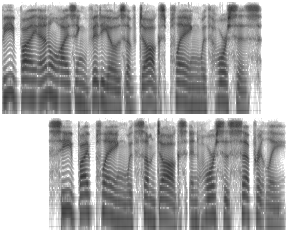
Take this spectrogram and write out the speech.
B. By analyzing videos of dogs playing with horses. C. By playing with some dogs and horses separately.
